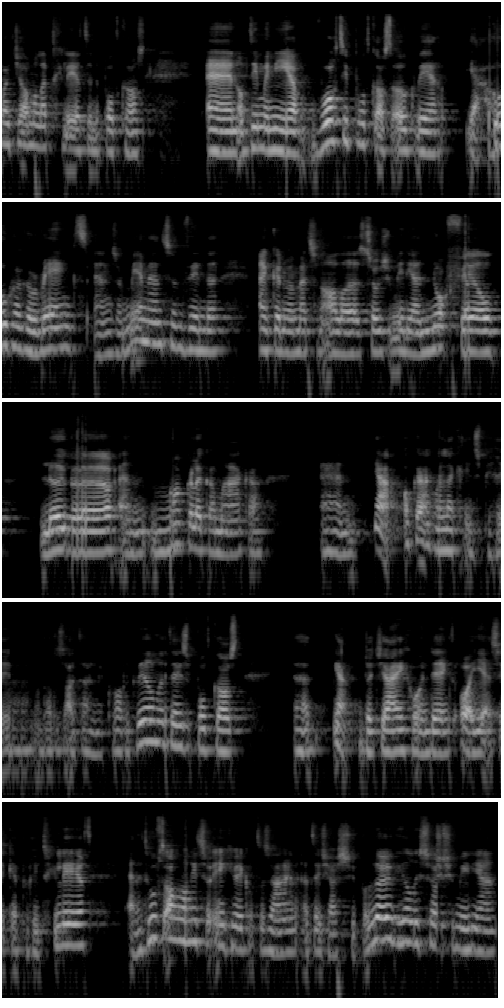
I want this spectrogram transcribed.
wat je allemaal hebt geleerd in de podcast. En op die manier wordt die podcast ook weer ja, hoger gerankt en zo meer mensen vinden. En kunnen we met z'n allen social media nog veel leuker en makkelijker maken. Ja, elkaar gewoon lekker inspireren. Want dat is uiteindelijk wat ik wil met deze podcast. Uh, ja, dat jij gewoon denkt, oh yes, ik heb er iets geleerd. En het hoeft allemaal niet zo ingewikkeld te zijn. Het is juist super leuk, heel die social media.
